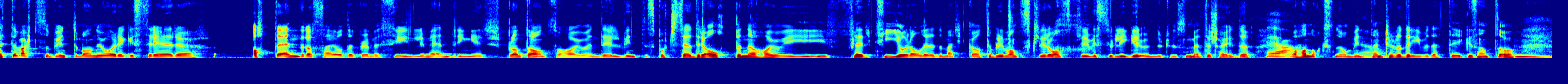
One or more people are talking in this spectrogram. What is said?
etter hvert så begynte man jo å registrere at det endra seg, og det ble mer synlig med endringer. Blant annet så har jo en del vintersportssteder i Alpene har jo i, i flere tiår allerede merka at det blir vanskeligere og vanskeligere hvis du ligger under 1000 meters høyde Ja. og har nok snø om vinteren Ja. til å drive dette. ikke sant? Og, Mm.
